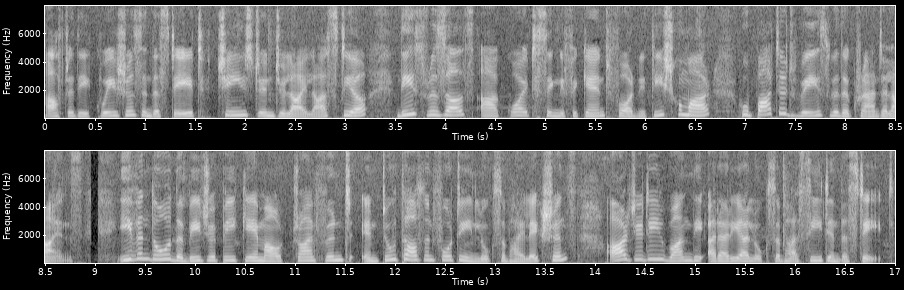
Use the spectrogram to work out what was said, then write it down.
After the equations in the state changed in July last year, these results are quite significant for Nitish Kumar, who parted ways with the Grand Alliance. Even though the BJP came out triumphant in 2014 Lok Sabha elections, RJD won the Araria Lok Sabha seat in the state.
